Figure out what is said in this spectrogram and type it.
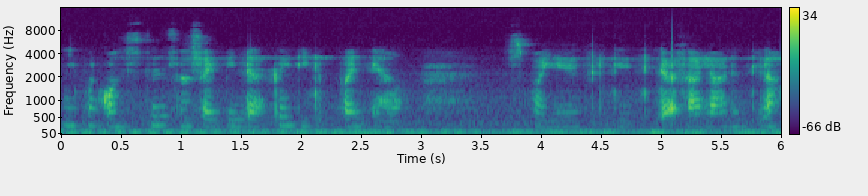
ni pun constant so saya pindahkan di depan L. Supaya kita tidak salah nantilah.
